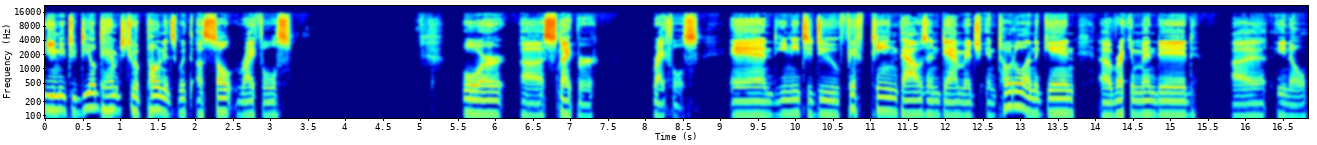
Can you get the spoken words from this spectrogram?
you need to deal damage to opponents with assault rifles or uh, sniper rifles. And you need to do 15,000 damage in total. And again, uh, recommended, uh, you know,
